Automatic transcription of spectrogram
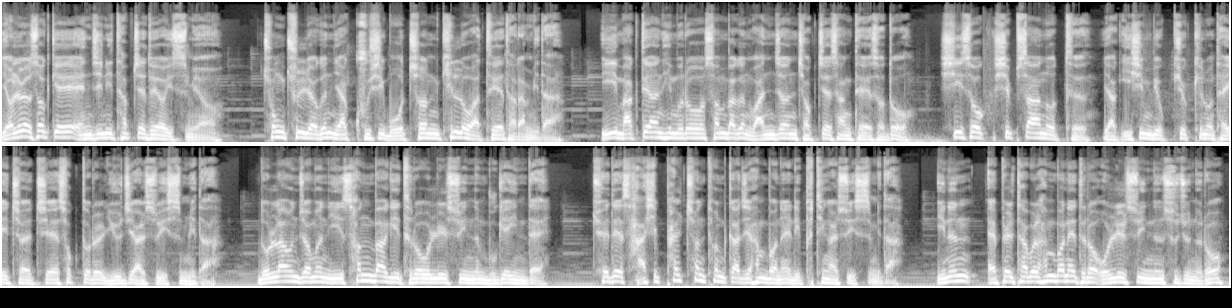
16개의 엔진이 탑재되어 있으며 총 출력은 약 95천 킬로와트에 달합니다. 이 막대한 힘으로 선박은 완전 적재 상태에서도 시속 14노트 약 26km/h의 속도를 유지할 수 있습니다. 놀라운 점은 이 선박이 들어올릴 수 있는 무게인데 최대 48천 톤까지 한 번에 리프팅할 수 있습니다. 이는 에펠탑을 한 번에 들어 올릴 수 있는 수준으로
